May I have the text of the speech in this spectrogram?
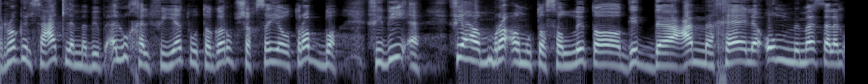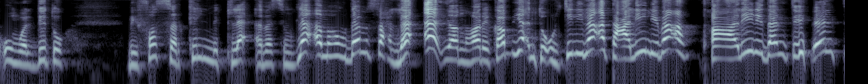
الراجل ساعات لما بيبقى له خلفيات وتجارب شخصية وتربى في بيئة فيها امرأة متسلطة جدة عمة خالة أم مثلا أم والدته بيفسر كلمة لأ بس لأ ما هو ده مش صح. لأ يا نهارك أبيض أنت قلت لي لأ تعالي لي بقى تعالي لي ده أنت انت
